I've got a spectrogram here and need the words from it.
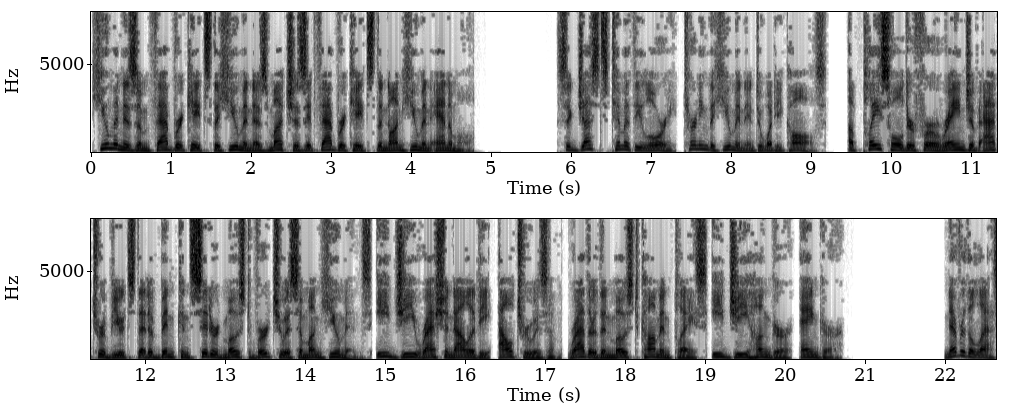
Humanism fabricates the human as much as it fabricates the non-human animal, suggests Timothy Laurie, turning the human into what he calls a placeholder for a range of attributes that have been considered most virtuous among humans e.g. rationality, altruism, rather than most commonplace e.g. hunger, anger. Nevertheless,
